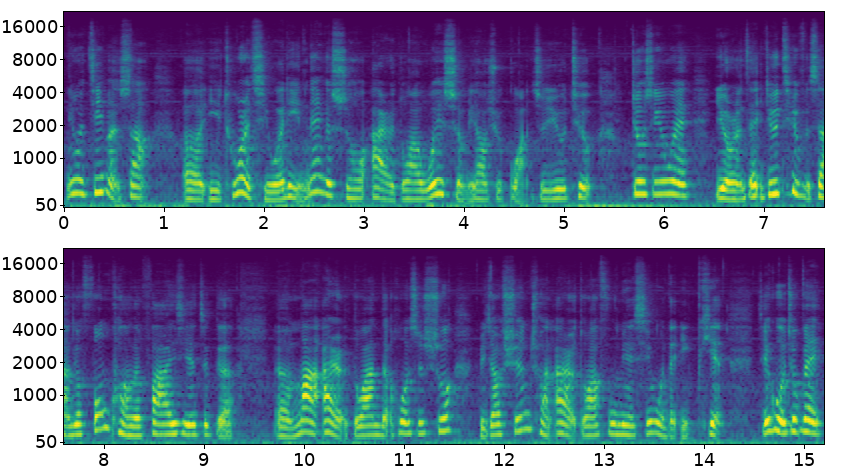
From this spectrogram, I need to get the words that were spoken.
因为基本上，呃，以土耳其为例，那个时候埃尔多安为什么要去管制 YouTube？就是因为有人在 YouTube 上就疯狂的发一些这个，呃，骂埃尔多安的，或是说比较宣传埃尔多安负面新闻的影片，结果就被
